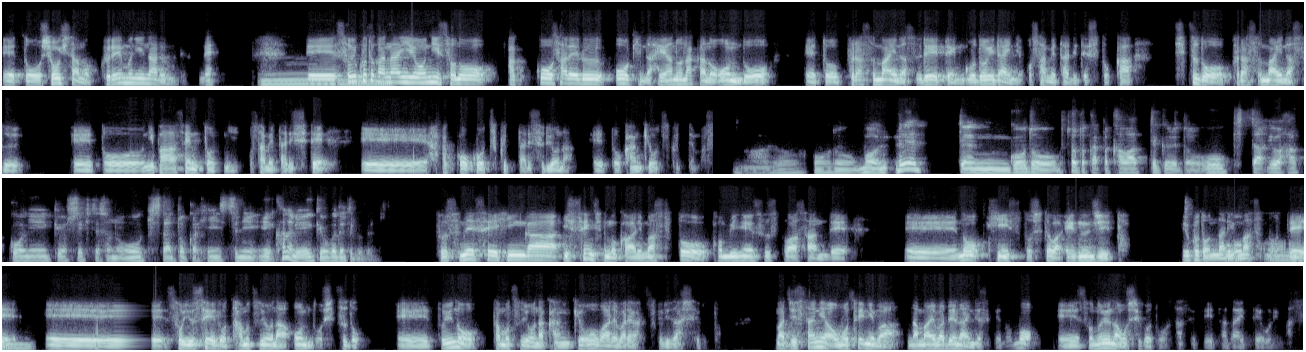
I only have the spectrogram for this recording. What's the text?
えっ、ー、と、消費者のクレームになるんですね。で、そういうことがないように、その発酵される大きな部屋の中の温度を、えっ、ー、と、プラスマイナス0.5度以内に収めたりですとか、湿度をプラスマイナスえっ、ー、と、2%に収めたりして、えー、発酵粉を作ったりするような、えっ、ー、と、環境を作ってます。なるほど。まあ、0.5度、ちょっとやっぱ変わってくると、大きさ、要は発酵に影響してきて、その大きさとか品質にかなり影響が出てくるそうですね。製品が1センチでも変わりますと、コンビニエンスストアさんで、えー、の品質としては NG ということになりますので、えー、そういう精度を保つような温度、湿度えー、というのを保つような環境を我々が作り出していると。まあ、実際には表には名前は出ないんですけども、えー、そのようなお仕事をさせていただいております。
